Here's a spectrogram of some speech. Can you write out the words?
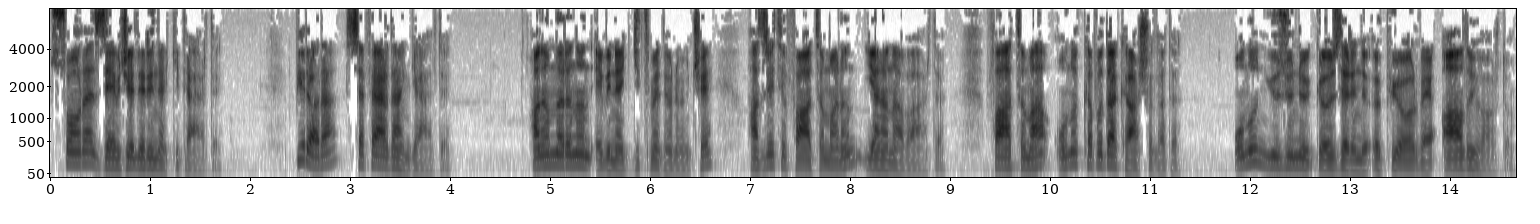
sonra zevcelerine giderdi. Bir ara seferden geldi. Hanımlarının evine gitmeden önce Hazreti Fatıma'nın yanına vardı. Fatıma onu kapıda karşıladı. Onun yüzünü gözlerini öpüyor ve ağlıyordu.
